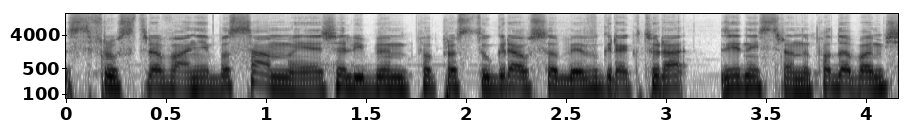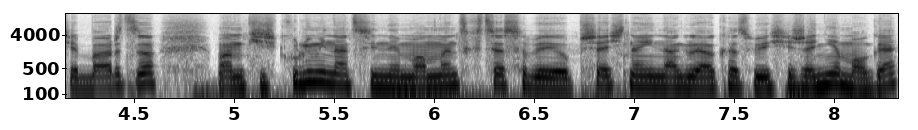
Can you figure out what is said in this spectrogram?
sfrustrowanie, bo sam, jeżeli bym po prostu grał sobie w grę, która z jednej strony podoba mi się bardzo, mam jakiś kulminacyjny moment, chcę sobie ją przejść, no i nagle okazuje się, że nie mogę.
